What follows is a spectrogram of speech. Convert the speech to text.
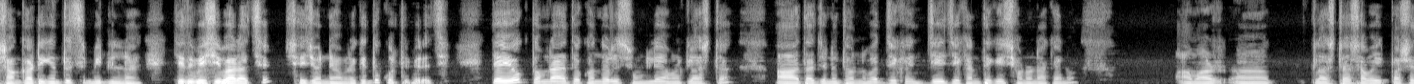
সংখ্যাটি কিন্তু মিডল নয়। যেহেতু বেশি বার আছে, সেই জন্য আমরা কিন্তু করতে পেরেছি। যাই হোক, তোমরা এতক্ষণ ধরে শুনলে আমার ক্লাসটা। তার জন্য ধন্যবাদ। যেখানে, যে যেখান থেকেই শোনো না কেন, আমার ক্লাসটা সবাই পাশে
